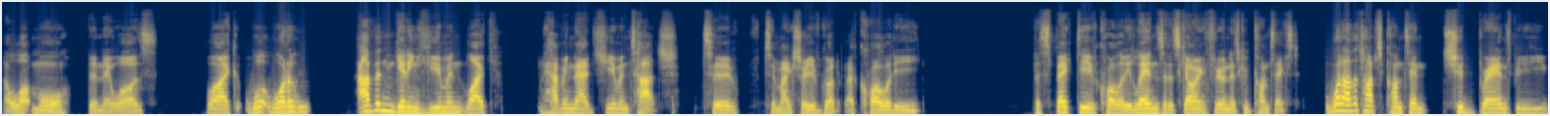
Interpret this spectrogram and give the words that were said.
a lot more than there was, like what what other than getting human, like having that human touch to to make sure you've got a quality perspective, quality lens that it's going through, and there's good context. What other types of content should brands be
